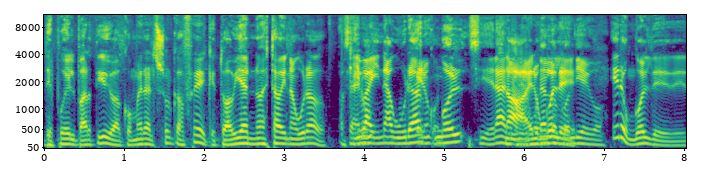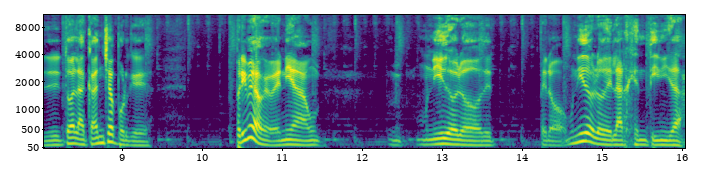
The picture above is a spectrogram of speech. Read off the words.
después del partido iba a comer al Sol Café que todavía no estaba inaugurado O sea, iba a inaugurar Era un con- gol sideral. no, era un gol de, con Diego. era un gol de, de- de toda la cancha porque primero que venía un, un ídolo de pero un ídolo de la argentinidad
